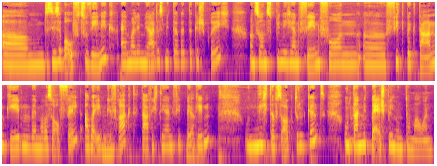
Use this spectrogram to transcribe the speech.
Ähm, das ist aber oft zu wenig, einmal im Jahr das Mitarbeitergespräch. Ansonsten bin ich ein Fan von äh, Feedback dann geben, wenn mir was auffällt, aber eben mhm. gefragt, darf ich dir ein Feedback ja. geben? Und nicht aufs Auge drückend und dann mit Beispielen untermauern.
